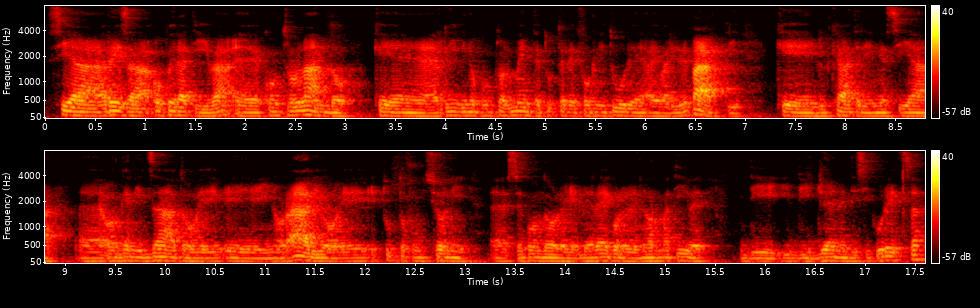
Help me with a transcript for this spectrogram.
sia resa operativa, eh, controllando che arrivino puntualmente tutte le forniture ai vari reparti, che il catering sia eh, organizzato e, e, in orario e, e tutto funzioni eh, secondo le, le, regole, le normative di, di igiene e di sicurezza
